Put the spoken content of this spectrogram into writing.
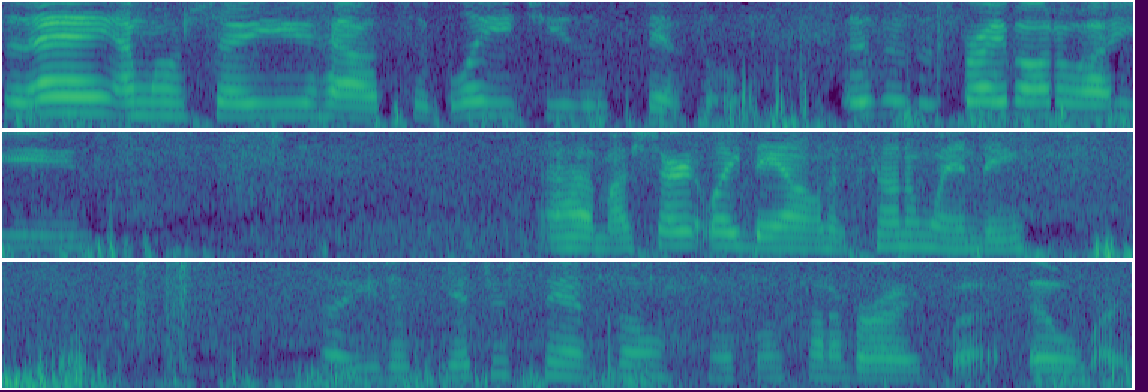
Today I'm going to show you how to bleach using stencils. This is a spray bottle I use. I have my shirt laid down, it's kind of windy. So you just get your stencil. This one's kind of broke, but it'll work.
